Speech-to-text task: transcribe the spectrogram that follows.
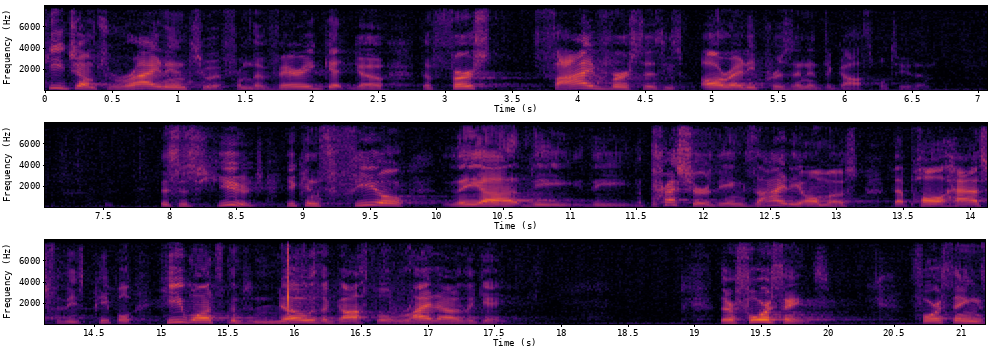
He jumps right into it from the very get go. The first five verses, he's already presented the gospel to them. This is huge. You can feel the, uh, the, the, the pressure, the anxiety almost that Paul has for these people. He wants them to know the gospel right out of the gate. There are four things, four things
